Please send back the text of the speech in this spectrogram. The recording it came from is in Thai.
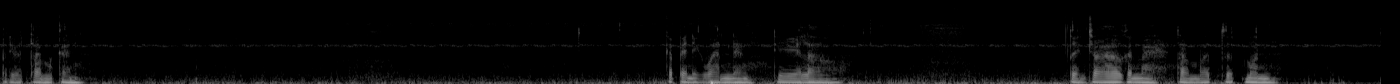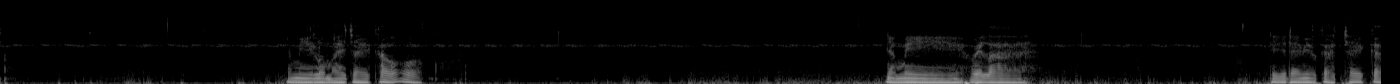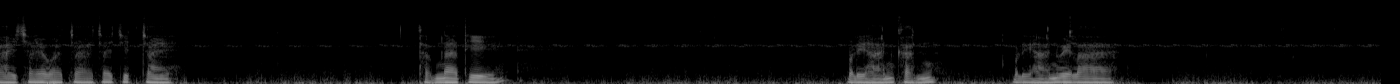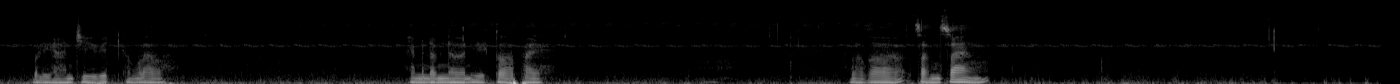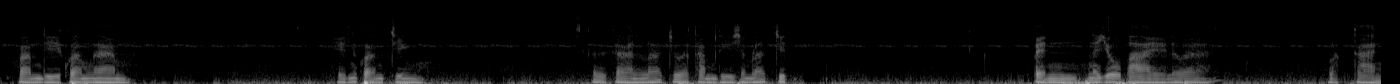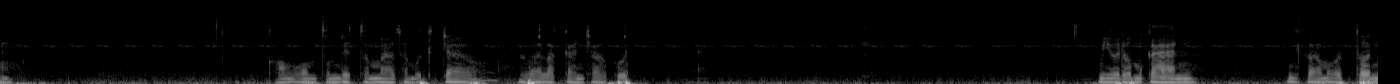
ปฏิบัติธรรมกัน ก็เป็นอีกวันหนึ่งที่เราตื่นเช้ากันมาทำวัดสวดมนต์ยังมีลมหายใจเข้าออก ยังมีเวลาที่จะได้มีโอกาสใช้กายใช้วาจาใช้จิตใจ ทำหน้าที่ บริหารขัน บริหารเวลา บริหารชีวิตของเรา ให้มันดำเนินอีกต่อไป เราก็สรรสร้าง ความดีความงาม เห็นความจริง คือการละชั่วทำดีชำระจิต เป็นนโยบายหรือว่าหลักการ ขององค์สมเด็จสัมมาสัมพุทธเจ้า หรือว่าหลักการชาวพุทธ มีอุดมการมีความอดทน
